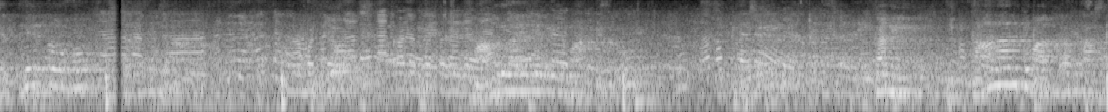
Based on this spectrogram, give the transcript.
యథేతో మామూలుగా అయితే మాట్లాడరు కానీ ఈ కాలానికి మాత్రం కాస్త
